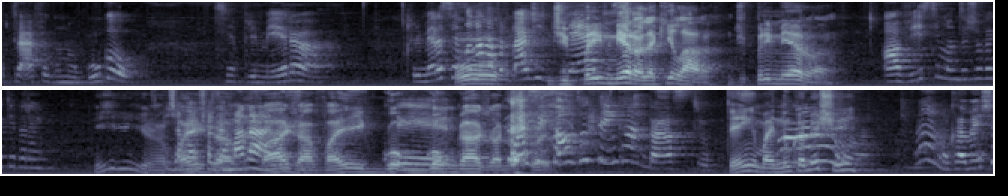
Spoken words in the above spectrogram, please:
o tráfego no Google, assim, a primeira. Primeira semana, Ô, na verdade, De direto, primeiro, assim. olha aqui, Lara. De primeiro, ó. Ó, vice, mano, deixa eu ver aqui, peraí. Ih, já, Já vai, vai fazer já uma vai, análise. já vai go- É. gongar já minha Mas coisa. então tu tem cadastro. Tenho, mas nunca mexi. Ah, nunca mexi,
